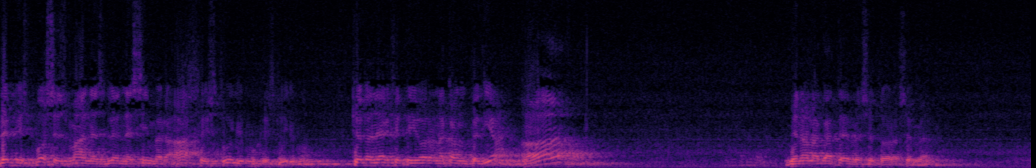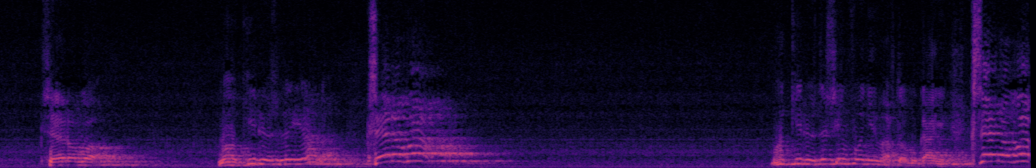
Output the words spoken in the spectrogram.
Βλέπεις πόσες μάνες λένε σήμερα «Α, Χριστούλη μου, Χριστούλη μου» και όταν έρχεται η ώρα να κάνουν παιδιά «Α, μην ανακατεύεσαι τώρα σε μένα». Ξέρω εγώ. Μα ο Κύριος λέει άλλα. Ξέρω εγώ. Μα ο Κύριος δεν συμφωνεί με αυτό που κάνει. Ξέρω εγώ.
